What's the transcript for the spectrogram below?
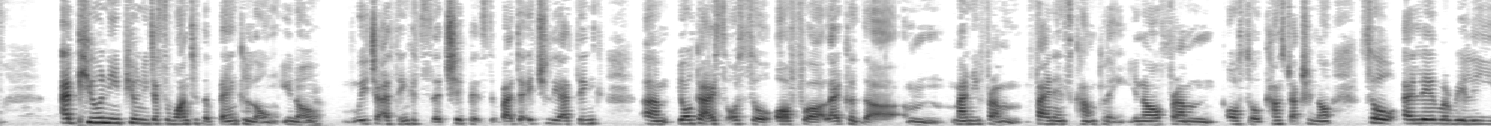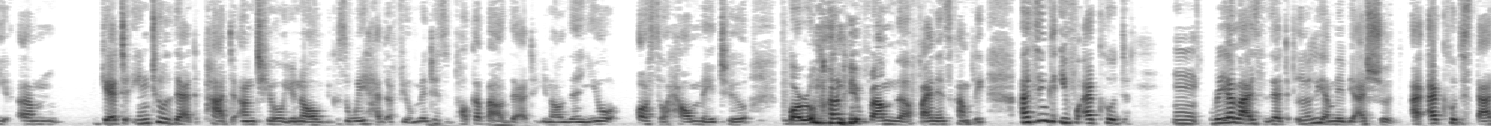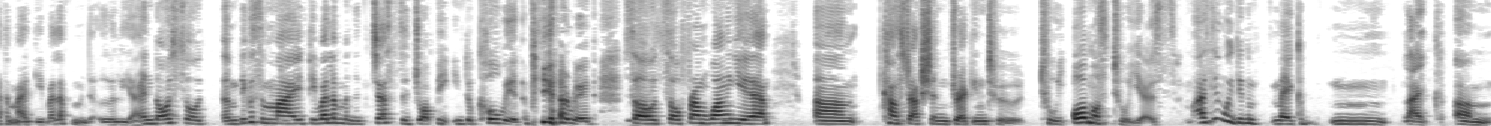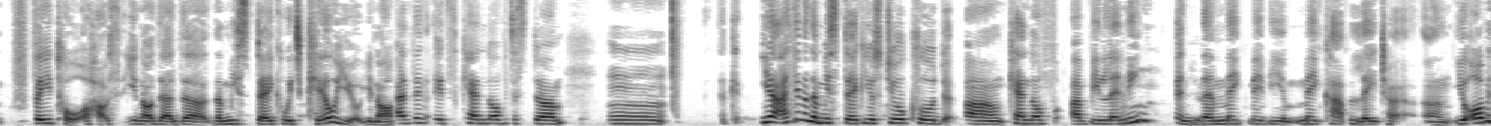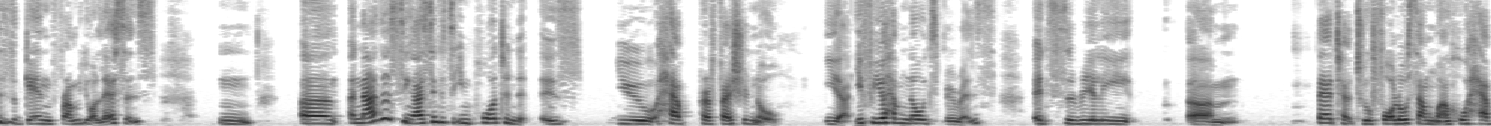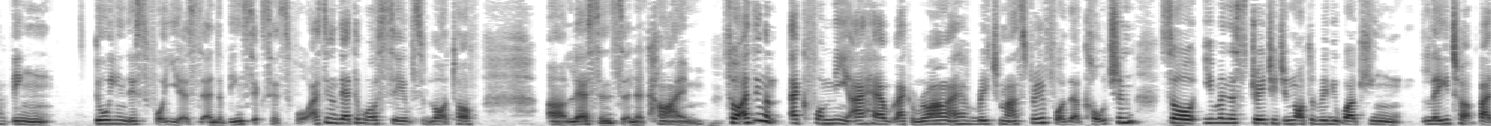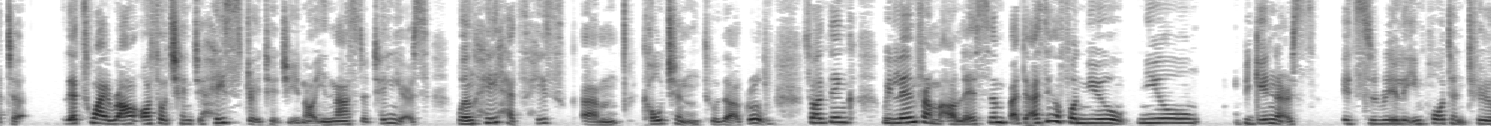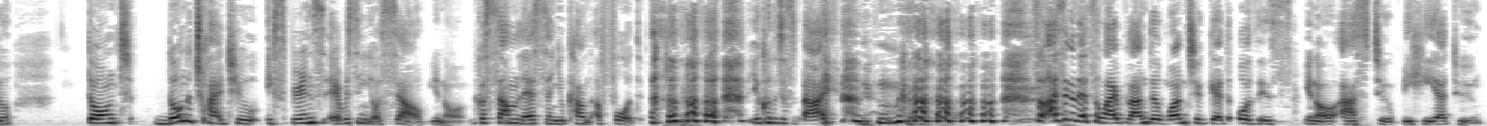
I puny puny just wanted the bank loan, you know. Yeah. Which I think is the cheapest, but actually I think um, your guys also offer like the um, money from finance company, you know, from also construction loan. So I never really um, get into that part until you know because we had a few minutes to talk about that you know then you also help me to borrow money from the finance company i think if i could um, realize that earlier maybe i should I, I could start my development earlier and also um, because my development just dropping into covid period so so from one year um, construction dragging to two almost two years. I think we didn't make um, like um, fatal house, you know, the, the the mistake which kill you. You know, I think it's kind of just um, um yeah. I think the mistake you still could um, kind of uh, be learning and yeah. then make maybe make up later. Um, you always gain from your lessons. Um, uh, another thing I think is important is you have professional yeah, if you have no experience, it's really um, better to follow someone who have been doing this for years and being successful. I think that will save a lot of uh, lessons and time. Mm-hmm. So I think like for me, I have like Ron, I have reached mastery for the coaching. So even the strategy not really working later, but uh, that's why Ron also changed his strategy, you know, in last 10 years when he has his um, coaching to the group. So I think we learn from our lesson, but I think for new, new beginners, it's really important to don't don't try to experience everything yourself, you know, because some lesson you can't afford. you could just die. so I think that's why Blunden want to get all this, you know, us to be here to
